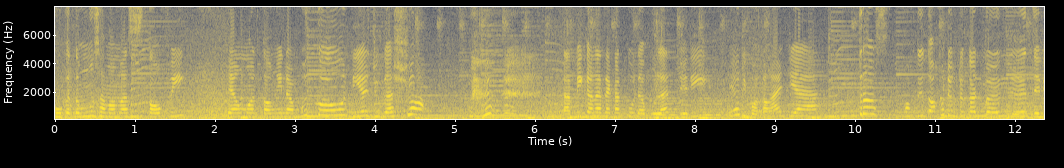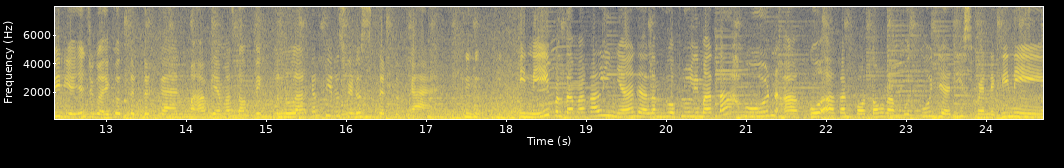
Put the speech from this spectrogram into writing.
aku ketemu sama Mas Taufik yang motongin rambutku, dia juga shock. Tapi karena tekadku udah bulat, jadi ya dipotong aja. Terus waktu itu aku deg-degan banget jadi dianya juga ikut deg-degan. Maaf ya Mas Taufik menularkan virus-virus deg-degan. Ini pertama kalinya dalam 25 tahun aku akan potong rambutku jadi sependek ini.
